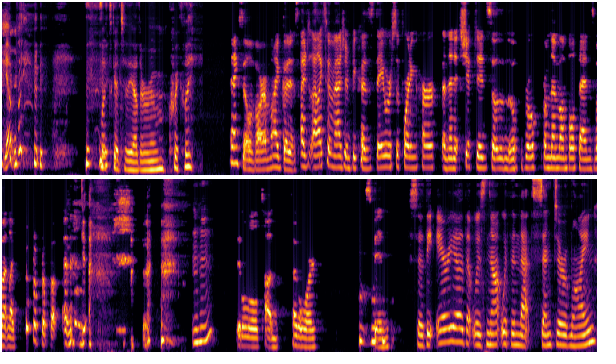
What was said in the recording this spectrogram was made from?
yep. Let's get to the other room quickly. Thanks, Ilavara. My goodness. I, just, I like to imagine because they were supporting her and then it shifted, so then the rope from them on both ends went like boop, boop, boop, boop, and Yeah. mm-hmm. did a little tug, tug of war spin. Mm-hmm. So the area that was not within that center line,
